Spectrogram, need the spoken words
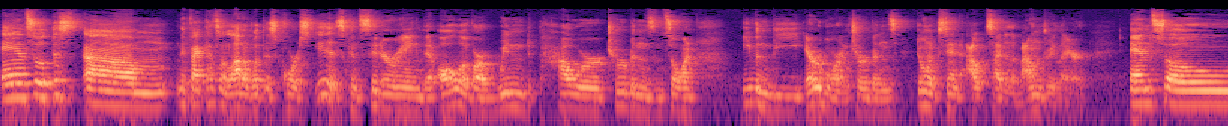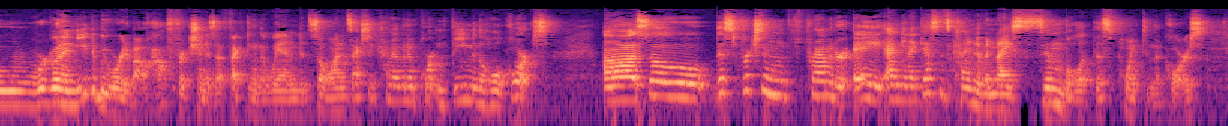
And so this, um, in fact, that's a lot of what this course is, considering that all of our wind power turbines and so on, even the airborne turbines, don't extend outside of the boundary layer. And so we're going to need to be worried about how friction is affecting the wind and so on. It's actually kind of an important theme in the whole course. Uh, so this friction parameter A, I mean, I guess it's kind of a nice symbol at this point in the course.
